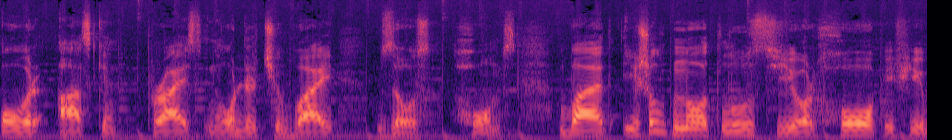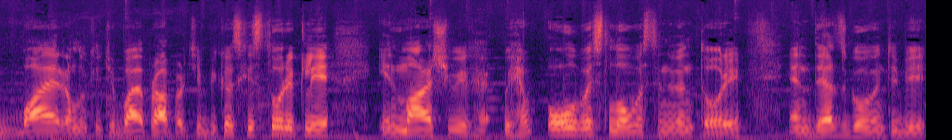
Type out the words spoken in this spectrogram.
over asking price in order to buy those homes. But you should not lose your hope if you buy and looking to buy property because historically in March we, ha we have always lowest inventory and that's going to be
